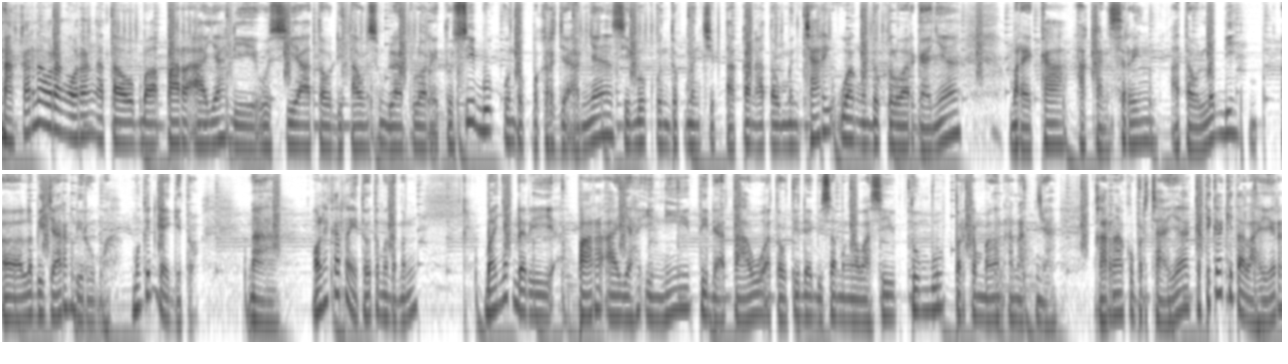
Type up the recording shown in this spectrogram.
Nah, karena orang-orang atau para ayah di usia atau di tahun 90-an itu sibuk untuk pekerjaannya, sibuk untuk menciptakan atau mencari uang untuk keluarganya, mereka akan sering atau lebih uh, lebih jarang di rumah. Mungkin kayak gitu. Nah, oleh karena itu, teman-teman, banyak dari para ayah ini tidak tahu atau tidak bisa mengawasi tumbuh perkembangan anaknya. Karena aku percaya ketika kita lahir,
